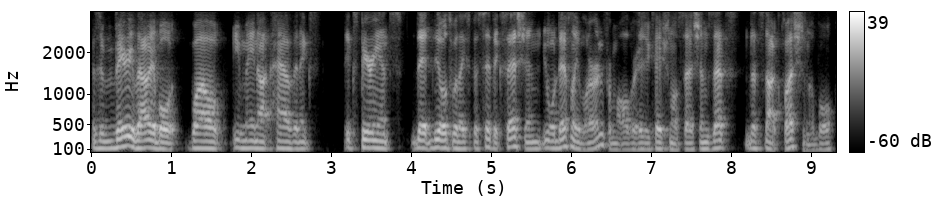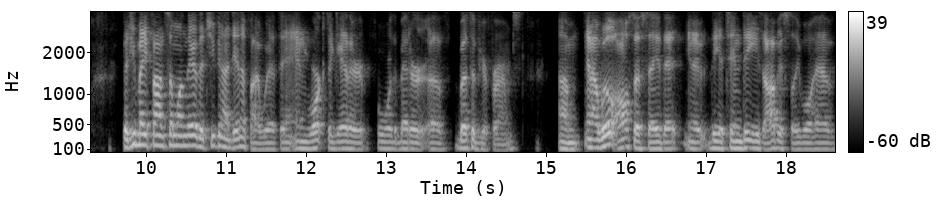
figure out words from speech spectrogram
it's very valuable. While you may not have an ex- experience that deals with a specific session, you will definitely learn from all our educational sessions. That's that's not questionable. But you may find someone there that you can identify with and, and work together for the better of both of your firms. Um, and I will also say that you know the attendees obviously will have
